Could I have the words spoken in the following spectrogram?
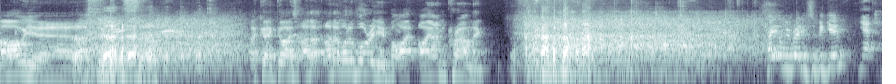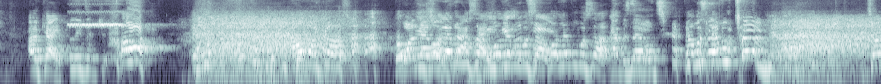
Oh yeah, that's the good stuff. Okay, guys, I don't, I don't want to worry you, but I, I am crowning. Hey, are we ready to begin? Yeah. Okay. Leave it. Oh! Oh my God! What you level was that? What level was that? What level was that? That was level two. That was level two. Tony,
